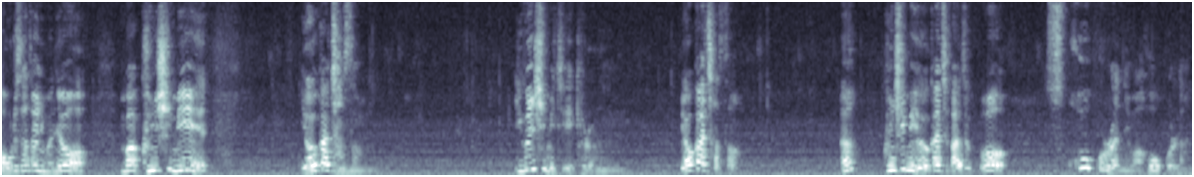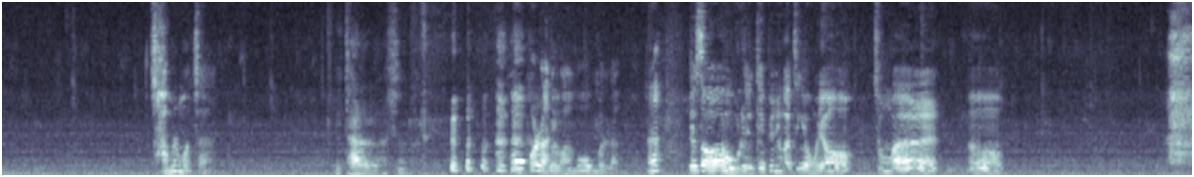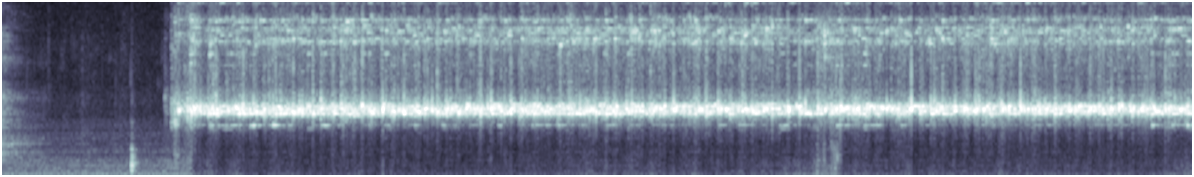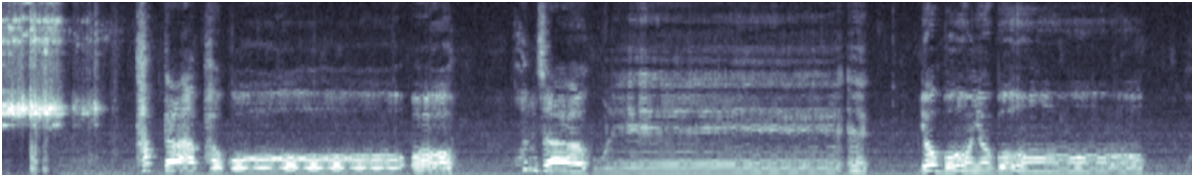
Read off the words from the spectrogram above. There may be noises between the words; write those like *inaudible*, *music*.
우리 사장님은요 막 근심이 여기까지 찼어 음. 이 근심이지 결론은 음. 여기까지 찼어 어? 근심이 여기까지 가지고 호흡곤란이 와 호흡곤란 잠을 못자 잘 하시는 호흡곤란이 와 호흡곤란 어? 그래서 음. 우리 대표님 같은 경우요 정말 어 답답하고 어, 혼자 우네 여보 여보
